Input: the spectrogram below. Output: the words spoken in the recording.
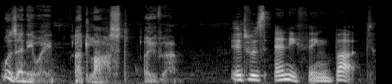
was anyway at last over. It was anything but.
